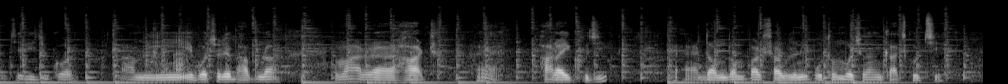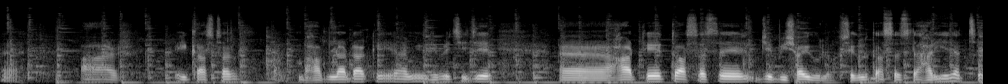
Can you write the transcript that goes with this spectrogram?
হচ্ছে রিজু কর। আমি এবছরে ভাবনা, আমার হাট হ্যাঁ হারাই খুঁজি দমদম পার্ক সার্বজনীন প্রথম বছর আমি কাজ করছি হ্যাঁ। আর এই কাজটার ভাবনাটাকে আমি ভেবেছি যে হাটের তো আস্তে আস্তে যে বিষয়গুলো, সেগুলো তো আস্তে আস্তে হারিয়ে যাচ্ছে।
